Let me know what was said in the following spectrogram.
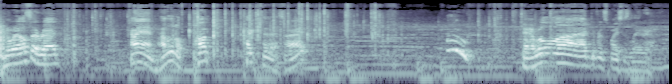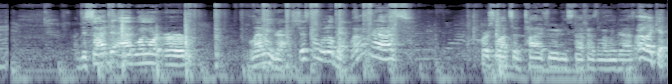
You know what else I read? Cayenne. Have a little pump pipe to this, all right? Woo. Okay, we'll uh, add different spices later. I decided to add one more herb, lemongrass, just a little bit. Lemongrass of course, lots of Thai food and stuff has lemongrass. I like it.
